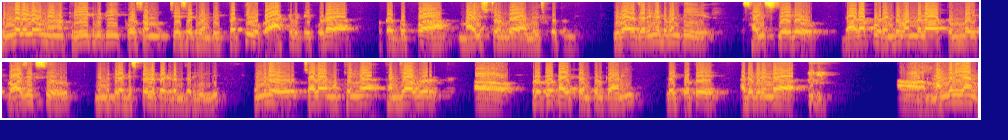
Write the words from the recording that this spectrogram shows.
పిల్లలలో మేము క్రియేటివిటీ కోసం చేసేటువంటి ప్రతి ఒక్క యాక్టివిటీ కూడా ఒక గొప్ప మైల్ స్టోన్గా నిలిచిపోతుంది. ఇవాళ జరిగినటువంటి సైన్స్ డేలో దాదాపు రెండు వందల తొంభై ప్రాజెక్ట్స్ మేము ఇక్కడ డిస్ప్లేలో పెట్టడం జరిగింది. ఇందులో చాలా ముఖ్యంగా తంజావూర్ ప్రోటోటైప్ టెంపుల్ కానీ లేకపోతే అదేవిధంగా మంగళయాన్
